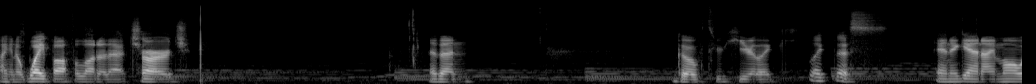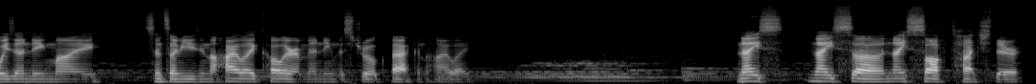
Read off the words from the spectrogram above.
I'm gonna wipe off a lot of that charge and then go through here like like this. And again, I'm always ending my, since I'm using the highlight color, I'm ending the stroke back in the highlight. Nice, nice, uh, nice soft touch there.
